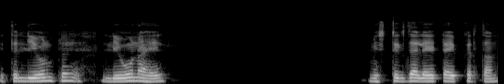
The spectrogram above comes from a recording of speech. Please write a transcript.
इथे लिहून लिहून आहे. मिस्टेक झाले टाईप करताना.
